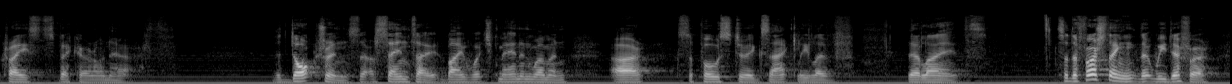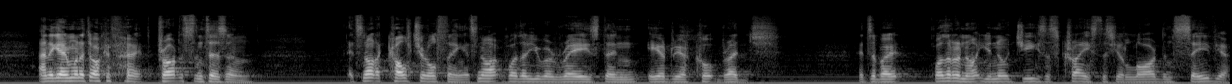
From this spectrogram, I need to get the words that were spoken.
Christ's vicar on earth. The doctrines that are sent out by which men and women are supposed to exactly live their lives. So, the first thing that we differ and again, when I talk about Protestantism, it's not a cultural thing. It's not whether you were raised in Airdrie or Coatbridge. It's about whether or not you know Jesus Christ as your Lord and Savior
